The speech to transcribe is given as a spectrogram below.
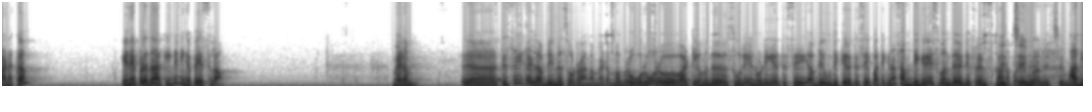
வணக்கம். இணைப்பில் தான் இருக்கீங்க. நீங்க பேசலாம். மேடம் திசைகள் அப்படின்னு சொல்றாங்க மேடம். அப்புறம் ஒரு ஒரு வாட்டியும் வந்து சூரியனுடைய திசை அப்படியே உதிக்கிற திசை பார்த்தீங்கன்னா சம் டிகிரிஸ் வந்து டிஃபரன்ஸ் காணப்படுது. அது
